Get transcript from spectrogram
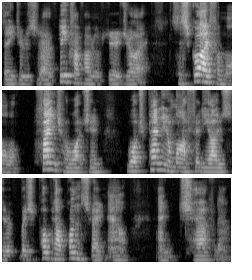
to do. Us a big up if you enjoy. Subscribe for more. Thanks for watching. Watch plenty of my videos which are popping up on the screen now. And ciao for now.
